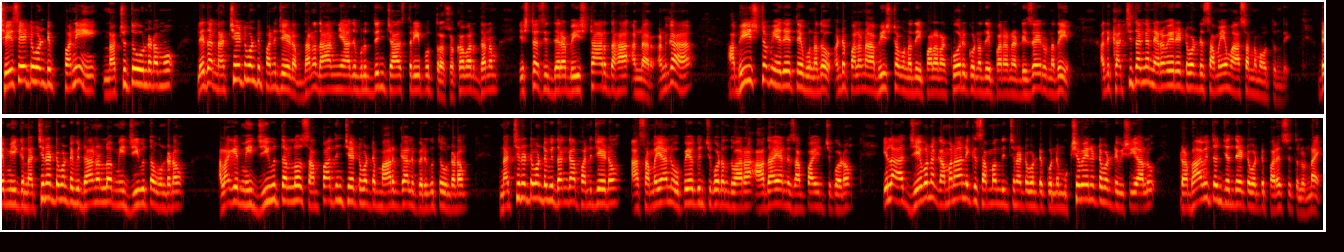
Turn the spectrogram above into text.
చేసేటువంటి పని నచ్చుతూ ఉండడము లేదా నచ్చేటువంటి పని చేయడం ధనధాన్యాది వృద్ధించ స్త్రీపుత్ర సుఖవర్ధనం ఇష్టసిద్ధిర భీష్టార్థ అన్నారు. అనగా అభీష్టం ఏదైతే ఉన్నదో అంటే పలానా అభీష్టం ఉన్నది పలానా కోరిక ఉన్నది పలానా డిజైర్ ఉన్నది అది ఖచ్చితంగా నెరవేరేటువంటి సమయం ఆసన్నమవుతుంది. అంటే మీకు నచ్చినటువంటి విధానంలో మీ జీవితం ఉండడం అలాగే మీ జీవితంలో సంపాదించేటువంటి మార్గాలు పెరుగుతూ ఉండడం నచ్చినటువంటి విధంగా పనిచేయడం ఆ సమయాన్ని ఉపయోగించుకోవడం ద్వారా ఆదాయాన్ని సంపాదించుకోవడం ఇలా జీవన గమనానికి సంబంధించినటువంటి కొన్ని ముఖ్యమైనటువంటి విషయాలు ప్రభావితం చెందేటువంటి పరిస్థితులు ఉన్నాయి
